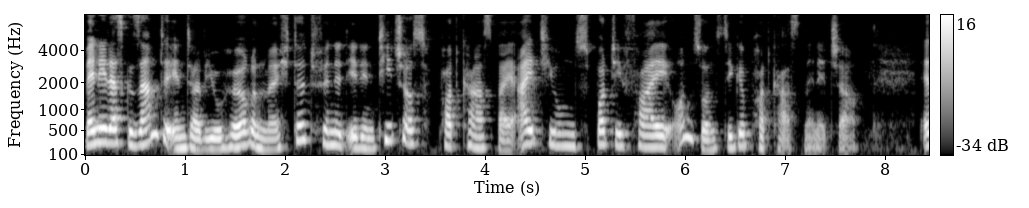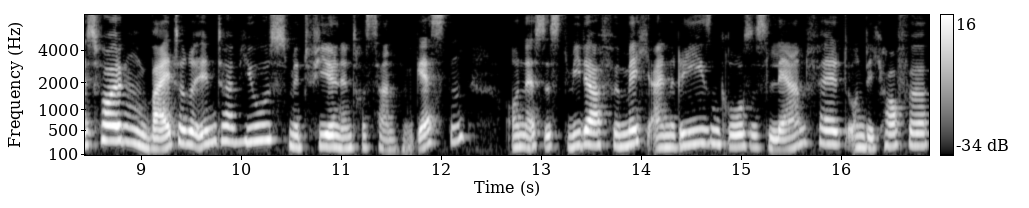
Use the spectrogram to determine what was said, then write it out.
Wenn ihr das gesamte Interview hören möchtet, findet ihr den Teachers Podcast bei iTunes, Spotify und sonstige Podcast Manager. Es folgen weitere Interviews mit vielen interessanten Gästen und es ist wieder für mich ein riesengroßes Lernfeld und ich hoffe,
